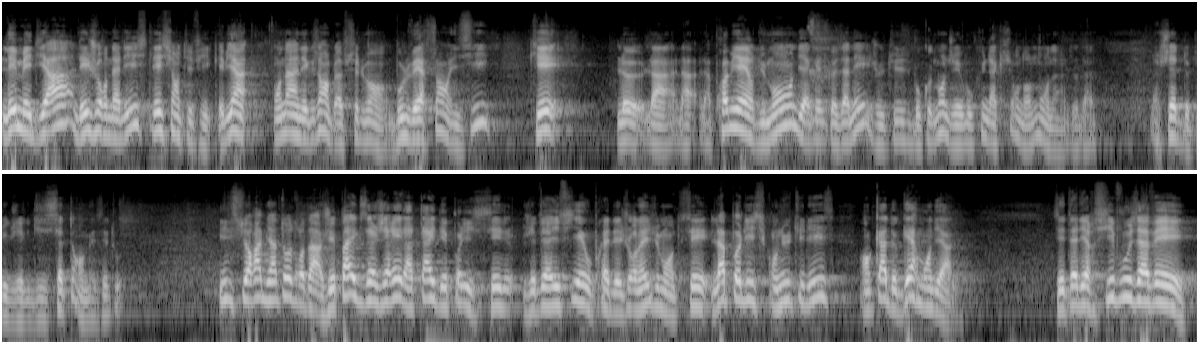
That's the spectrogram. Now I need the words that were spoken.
les médias, les journalistes, les scientifiques? Eh bien, on a un exemple absolument bouleversant ici, qui est la, première du monde il y a quelques années. J'utilise beaucoup de monde, j'ai aucune action dans le monde. Hein. je l'achète depuis que j'ai 17 ans, mais c'est tout il sera bientôt trop tard. Je n'ai pas exagéré la taille des polices. J'ai vérifié auprès des journalistes du monde. C'est la police qu'on utilise en cas de guerre mondiale. C'est-à-dire, si vous avez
